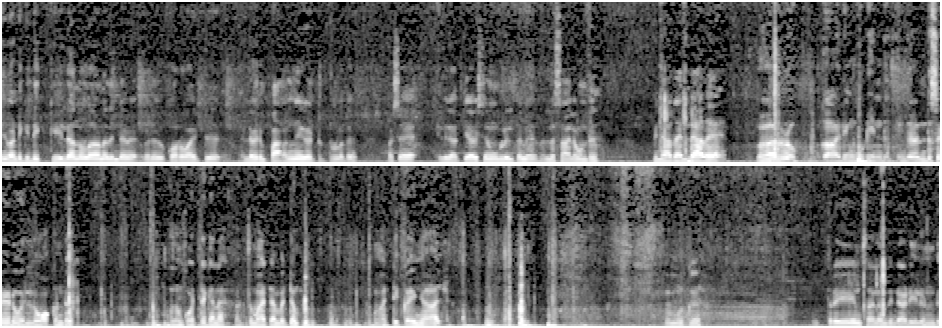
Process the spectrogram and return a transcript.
ഈ വണ്ടിക്ക് ഡിക്കി ഇല്ല എന്നുള്ളതാണ് ഇതിന്റെ ഒരു കുറവായിട്ട് എല്ലാവരും പറഞ്ഞു കേട്ടിട്ടുള്ളത്. പക്ഷേ ഇതിൽ അത്യാവശ്യം ഉള്ളിൽ തന്നെ നല്ല സ്ഥലമുണ്ട്. പിന്നെ അതല്ലാതെ വേറൊരു കാര്യം കൂടി ഉണ്ട് ഇതിന്റെ രണ്ട് സൈഡും ഒരു ലോക്ക് ഉണ്ട്. അത് നമുക്ക് ഒറ്റയ്ക്ക് തന്നെ എടുത്ത് മാറ്റാൻ പറ്റും. മാറ്റിക്കഴിഞ്ഞാൽ നമുക്ക് ഇത്രയും സ്ഥലം ഇതിന്റെ അടിയിലുണ്ട്.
